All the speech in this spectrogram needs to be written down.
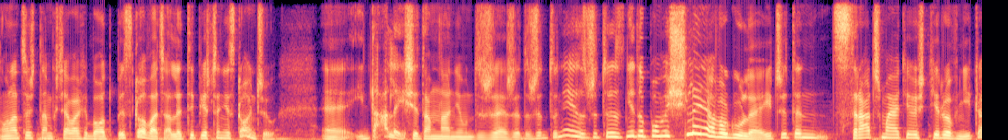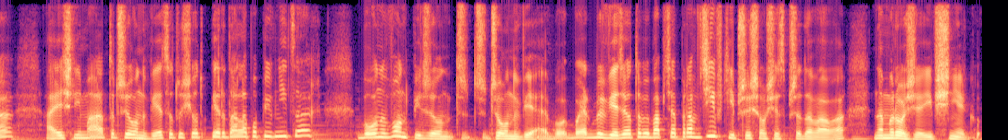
Ona coś tam chciała chyba odpyskować, ale typ jeszcze nie skończył. E, I dalej się tam na nią drze, że, że to nie jest, że to jest nie do pomyślenia w ogóle. I czy ten stracz ma jakiegoś kierownika? A jeśli ma, to czy on wie, co tu się odpierdala po piwnicach? Bo on wątpi, że on, czy, czy, czy on wie, bo, bo jakby wiedział, to by babcia prawdziwki przyszło się sprzedawała na mrozie i w śniegu.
